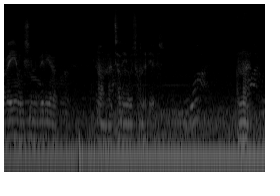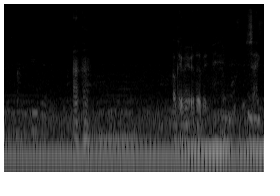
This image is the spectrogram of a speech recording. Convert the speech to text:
5 a.m. We shooting a video. No, I'm not telling you which one it is. I'm not. Uh-uh. Okay, maybe a little bit. Psych.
